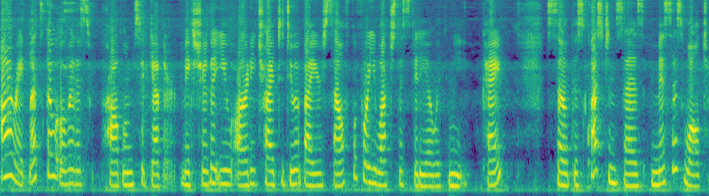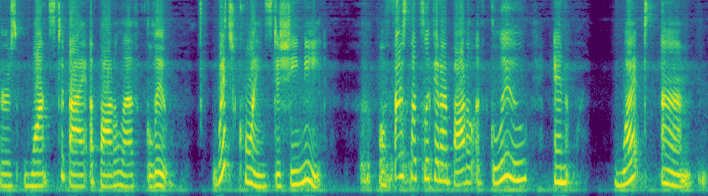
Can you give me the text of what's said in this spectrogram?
All right, let's go over this problem together. Make sure that you already tried to do it by yourself before you watch this video with me, okay? So this question says, Mrs. Walters wants to buy a bottle of glue. Which coins does she need? Well, first let's look at our bottle of glue and what, um,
